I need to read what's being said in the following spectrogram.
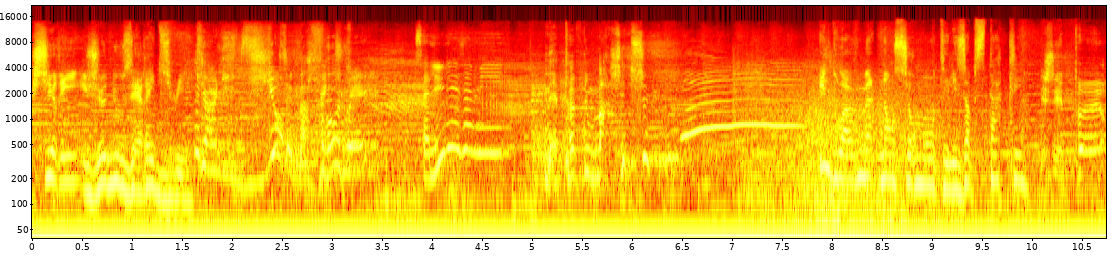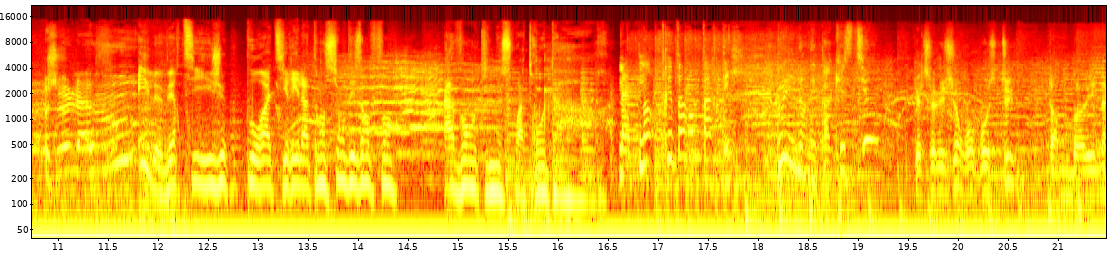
Chérie, je nous ai réduits. Quel idiot C'est ma fait tuer Salut les amis Mais peuvent nous marcher dessus Ils doivent maintenant surmonter les obstacles J'ai peur, je l'avoue. et le vertige pour attirer l'attention des enfants avant qu'il ne soit trop tard. Maintenant, préparons le party. Mais il n'en est pas question. Quelle solution proposes-tu, Tambourine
